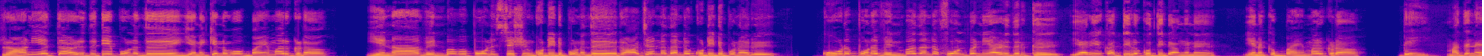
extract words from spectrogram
ராணி அத்தை அழுதுட்டே போனது எனக்கு என்னவோ பயமா இருக்குடா. ஏன்னா வெண்பாவை போலீஸ் ஸ்டேஷன் கூட்டிட்டு போனது ராஜா அண்ணன் தாண்டா கூட்டிட்டு போனாரு. கூட போன வெண்பா தாண்டா ஃபோன் பண்ணி அழுதுருக்கு. யாரையோ கத்தியில குத்திட்டாங்கன்னு. எனக்கு பயமா இருக்குடா. டேய் மதனு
